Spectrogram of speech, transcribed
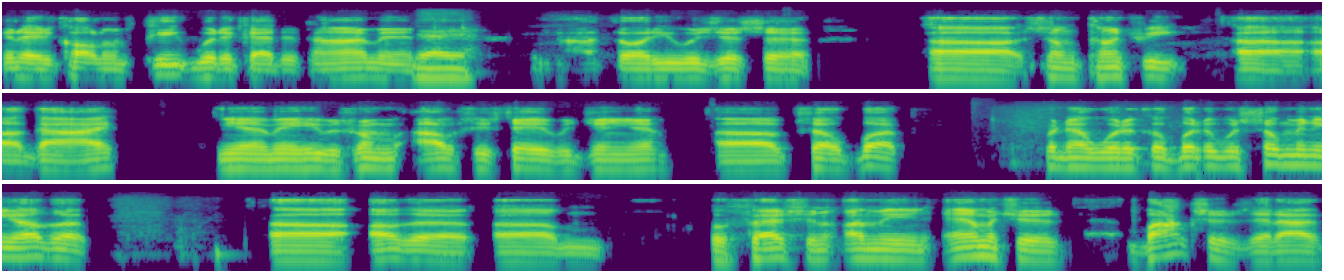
You know, they called him Pete Whitaker at the time, and yeah, yeah. I thought he was just a uh, some country uh, a guy. You know, I mean, he was from obviously state of Virginia. Uh, so, but Pernell Whitaker, but it was so many other uh, other um, professional, I mean, amateur boxers that I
